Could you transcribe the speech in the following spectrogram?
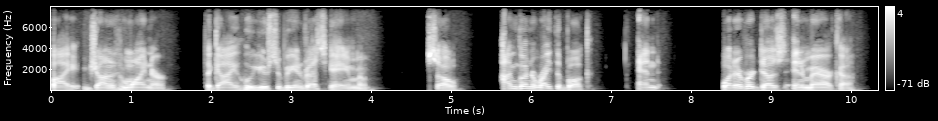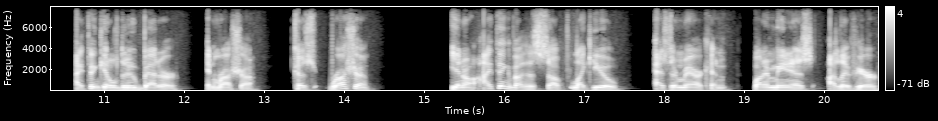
by Jonathan Winer, the guy who used to be investigating him. So I'm going to write the book, and whatever it does in America, I think it'll do better in Russia. Because Russia, you know, I think about this stuff like you as an American. What I mean is, I live here,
